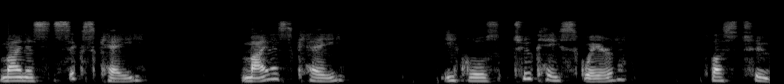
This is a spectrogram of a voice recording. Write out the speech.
minus 6k minus k equals 2k squared plus 2.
